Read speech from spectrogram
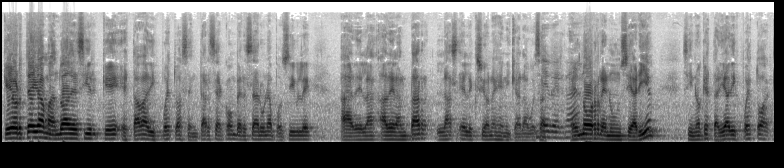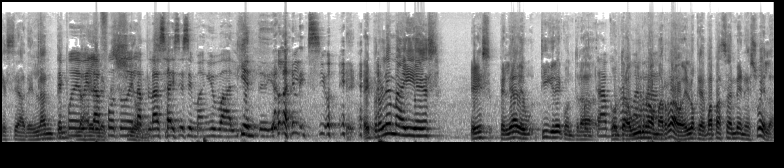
que Ortega mandó a decir que estaba dispuesto a sentarse a conversar una posible adela- adelantar las elecciones en Nicaragua. O sea, ¿De verdad? él no renunciaría, sino que estaría dispuesto a que se adelanten Después de ver la foto de la plaza, ese se man es valiente de las elecciones. Eh, El problema ahí es es pelea de tigre contra, Contra contra burro amarrado. amarrado. Es lo que va a pasar en Venezuela.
